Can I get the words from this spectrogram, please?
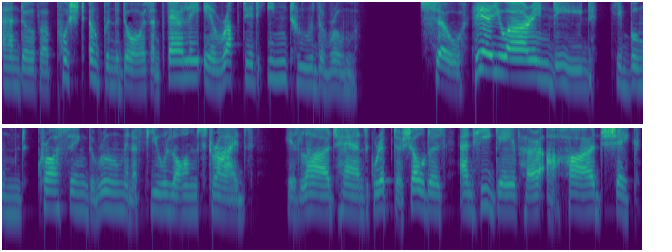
Andover pushed open the doors and fairly erupted into the room. So here you are indeed, he boomed, crossing the room in a few long strides. His large hands gripped her shoulders, and he gave her a hard shake.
